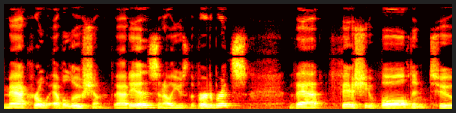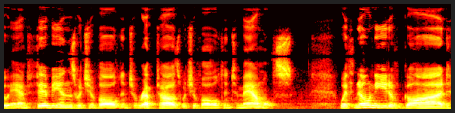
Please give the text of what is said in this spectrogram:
macroevolution. That is, and I'll use the vertebrates, that fish evolved into amphibians, which evolved into reptiles, which evolved into mammals. With no need of God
